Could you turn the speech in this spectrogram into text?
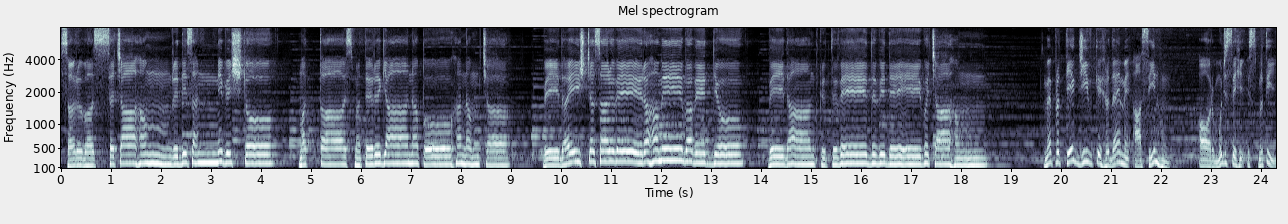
सर्वस्य चाहं हृदि सन्निविष्टो मत्ता स्मृतिर्ज्ञानपोहनं च। वेदैश्च सर्वैरहमेव वेद्यो वेदान्तकृतवेदविदेव चाहम्। मैं प्रत्येक जीव के हृदय में आसीन हूँ और मुझसे ही स्मृति,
